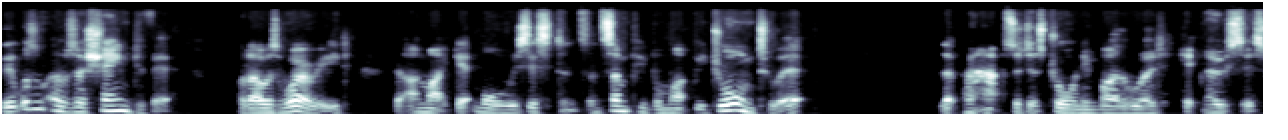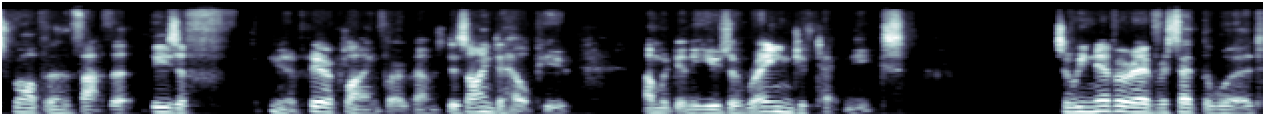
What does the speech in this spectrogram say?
It wasn't, I was ashamed of it, but I was worried that I might get more resistance. And some people might be drawn to it that perhaps are just drawn in by the word hypnosis rather than the fact that these are, you know, fear of flying programs designed to help you. And we're going to use a range of techniques. So we never ever said the word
